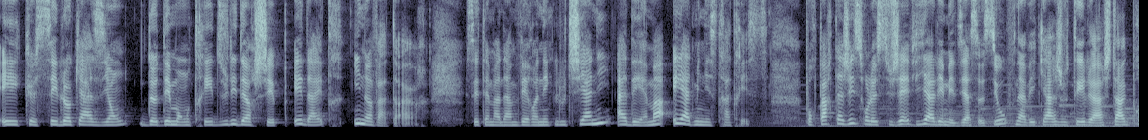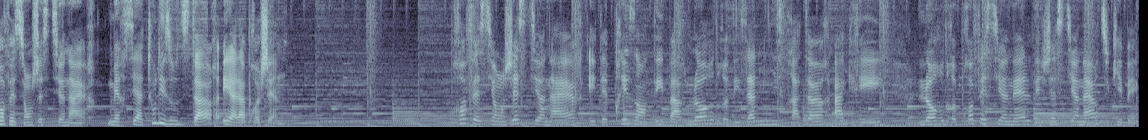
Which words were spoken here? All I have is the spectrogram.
et que c'est l'occasion de démontrer du leadership et d'être innovateur. C'était Madame Véronique Luciani, ADMA et administratrice. Pour partager sur le sujet via les médias sociaux, vous n'avez qu'à ajouter le hashtag Profession gestionnaire. Merci à tous les auditeurs et à la prochaine. Profession gestionnaire était présentée par l'Ordre des administrateurs agréés, l'Ordre professionnel des gestionnaires du Québec.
